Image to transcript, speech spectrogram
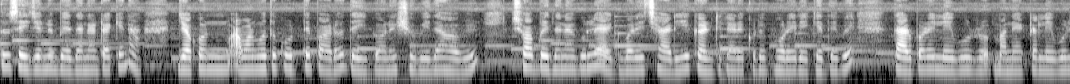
তো সেই জন্য বেদানাটাকে না যখন আমার মতো করতে পারো, দেখবে অনেক সুবিধা হবে। সব বেদানাগুলো একবারে ছাড়িয়ে কন্টেনারে করে ভরে রেখে দেবে। তারপরে লেবুর মানে একটা লেবুর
